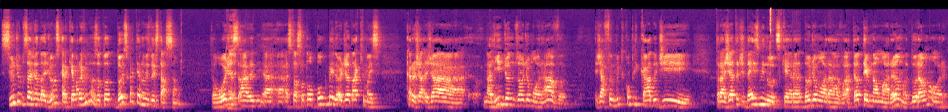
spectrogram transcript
se um dia precisar de andar de ônibus, cara, que é maravilhoso. Eu tô dois quarteirões da estação. Então hoje é. a, a, a, situação tá um pouco melhor de andar aqui, mas, cara, já, já na linha de ônibus onde eu morava, já foi muito complicado de trajeto de 10 minutos, que era de onde eu morava até o terminal Marama, durar uma hora.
